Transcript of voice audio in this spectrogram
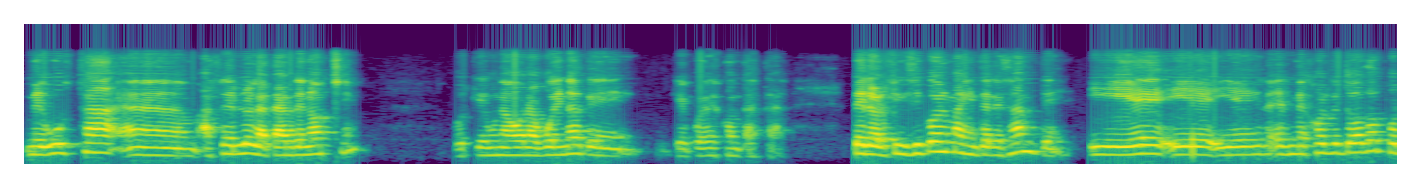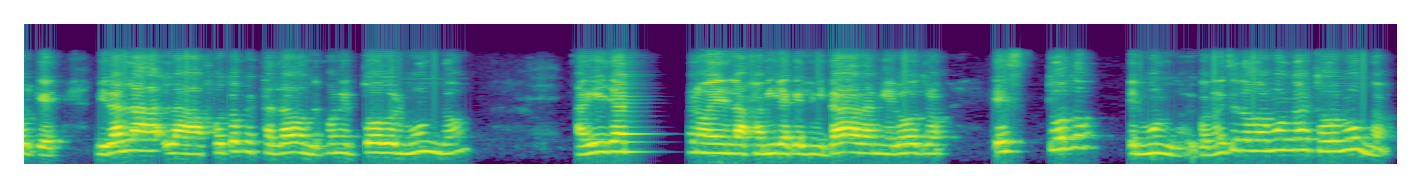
me gusta eh, hacerlo en la tarde-noche, porque es una hora buena que, puedes contactar. Pero el físico es más interesante y es, el mejor de todo porque mirad la, la, foto que está al lado donde pone todo el mundo. Ahí ya no es la familia que es limitada ni el otro, es todo el mundo. Y cuando dice todo el mundo es todo el mundo.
